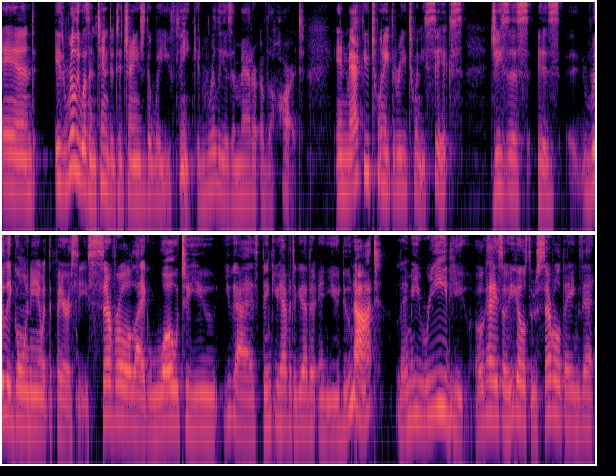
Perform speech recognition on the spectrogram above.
And it really was intended to change the way you think. It really is a matter of the heart. In Matthew 23 26, Jesus is really going in with the Pharisees. Several like, woe to you. You guys think you have it together and you do not. Let me read you. Okay, so he goes through several things that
